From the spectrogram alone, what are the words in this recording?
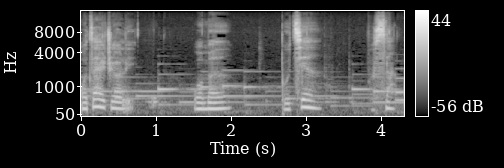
我在这里，我们。不见不散。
